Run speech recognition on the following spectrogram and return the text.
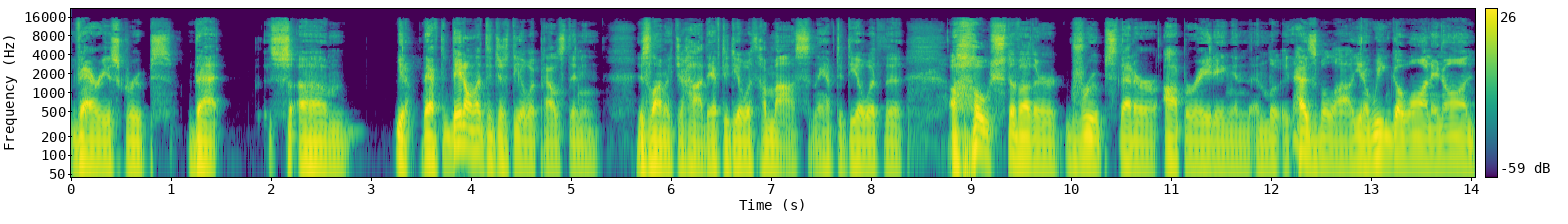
various groups that, um, you know, they have to, they don't have to just deal with Palestinian Islamic Jihad. They have to deal with Hamas and they have to deal with the, a host of other groups that are operating and, and Hezbollah. You know, we can go on and on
